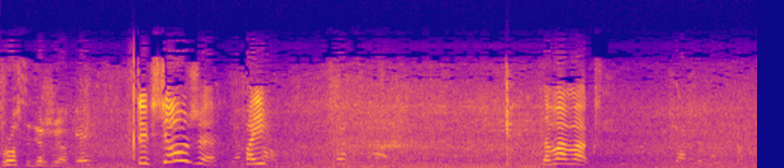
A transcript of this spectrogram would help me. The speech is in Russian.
просто держи, окей? Ты все уже? Пои... Просто. Давай, Макс. Сейчас все будет.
